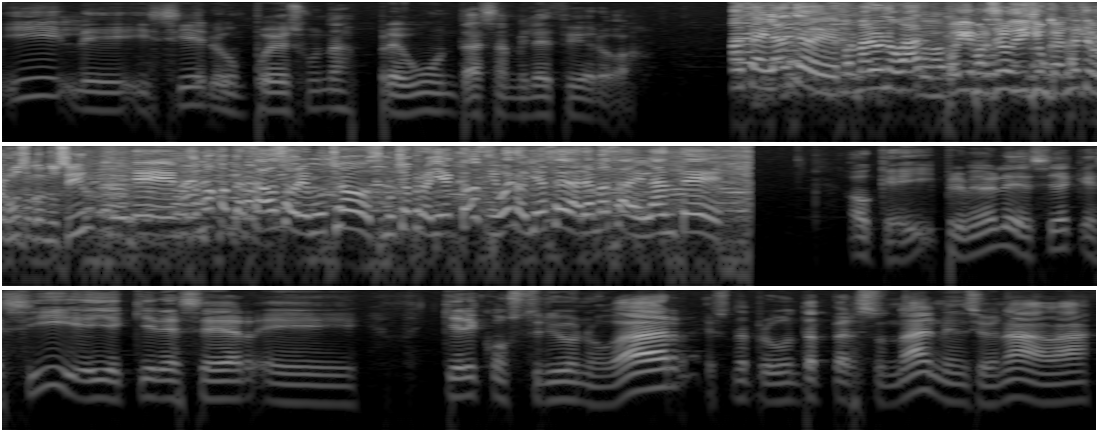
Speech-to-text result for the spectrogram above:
y le hicieron pues unas preguntas a Milet Figueroa más adelante de formar un hogar. Oye, Marcelo, dije un canal que lo puso conducido. Eh, hemos conversado sobre muchos, muchos proyectos y bueno, ya se dará más adelante. Ok, primero le decía que sí, ella quiere ser, eh, quiere construir un hogar, es una pregunta personal, mencionaba,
